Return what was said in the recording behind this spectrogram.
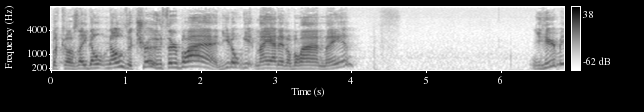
because they don't know the truth. They're blind. You don't get mad at a blind man. You hear me?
